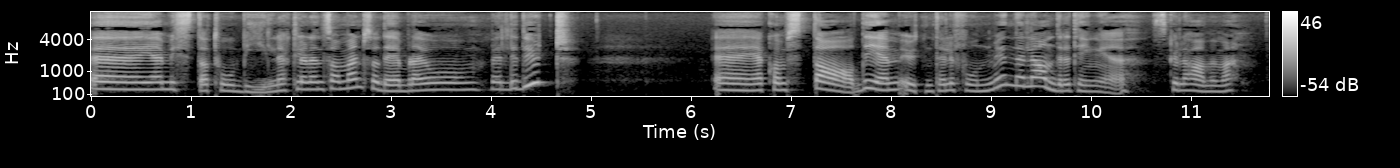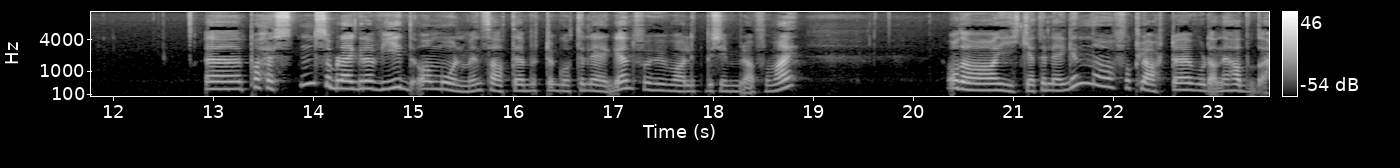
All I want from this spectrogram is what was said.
Jeg mista to bilnøkler den sommeren, så det blei jo veldig dyrt. Jeg kom stadig hjem uten telefonen min eller andre ting jeg skulle ha med meg. På høsten så ble jeg gravid, og moren min sa at jeg burde gå til legen, for hun var litt bekymra for meg. Og da gikk jeg til legen og forklarte hvordan jeg hadde det.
